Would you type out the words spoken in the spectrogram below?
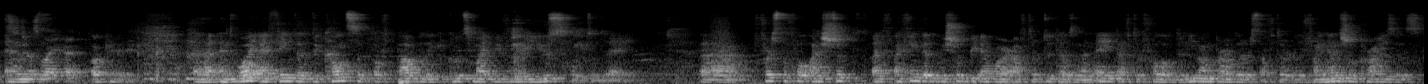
it's and- just my head. Okay. Uh, and why I think that the concept of public goods might be very useful today. Uh, first of all, I should I, I think that we should be aware after 2008, after fall of the Lehman Brothers, after the financial crisis,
